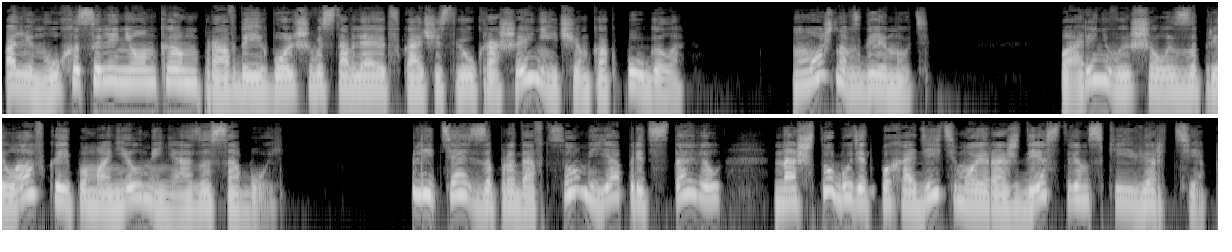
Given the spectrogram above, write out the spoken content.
оленуха с олененком, правда, их больше выставляют в качестве украшений, чем как пугало. Можно взглянуть? Парень вышел из-за прилавка и поманил меня за собой. Плетясь за продавцом, я представил, на что будет походить мой рождественский вертеп.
